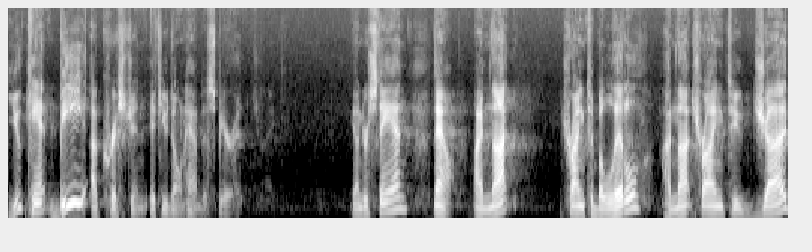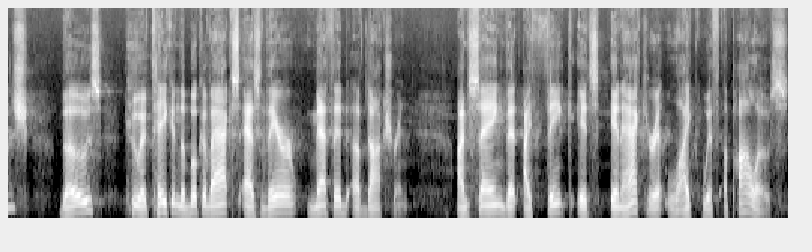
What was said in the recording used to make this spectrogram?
you can't be a Christian if you don't have the Spirit. You understand? Now, I'm not trying to belittle, I'm not trying to judge those who have taken the book of Acts as their method of doctrine. I'm saying that I think it's inaccurate, like with Apollos.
